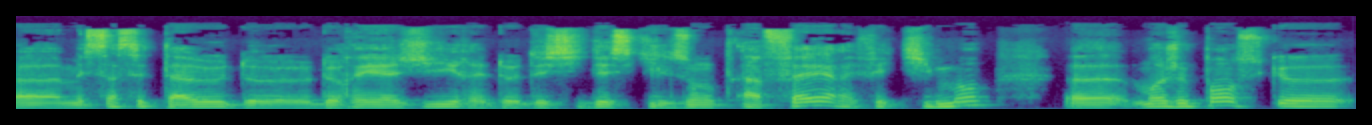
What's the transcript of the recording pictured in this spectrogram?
Euh, mais ça, c'est à eux de, de, réagir et de décider ce qu'ils ont à faire. Effectivement, euh, moi, je pense que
